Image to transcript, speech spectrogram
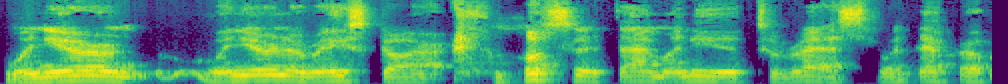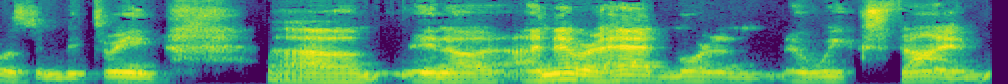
when you're when you're in a race car, most of the time I needed to rest whenever I was in between. Um, you know, I never had more than a week's time,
